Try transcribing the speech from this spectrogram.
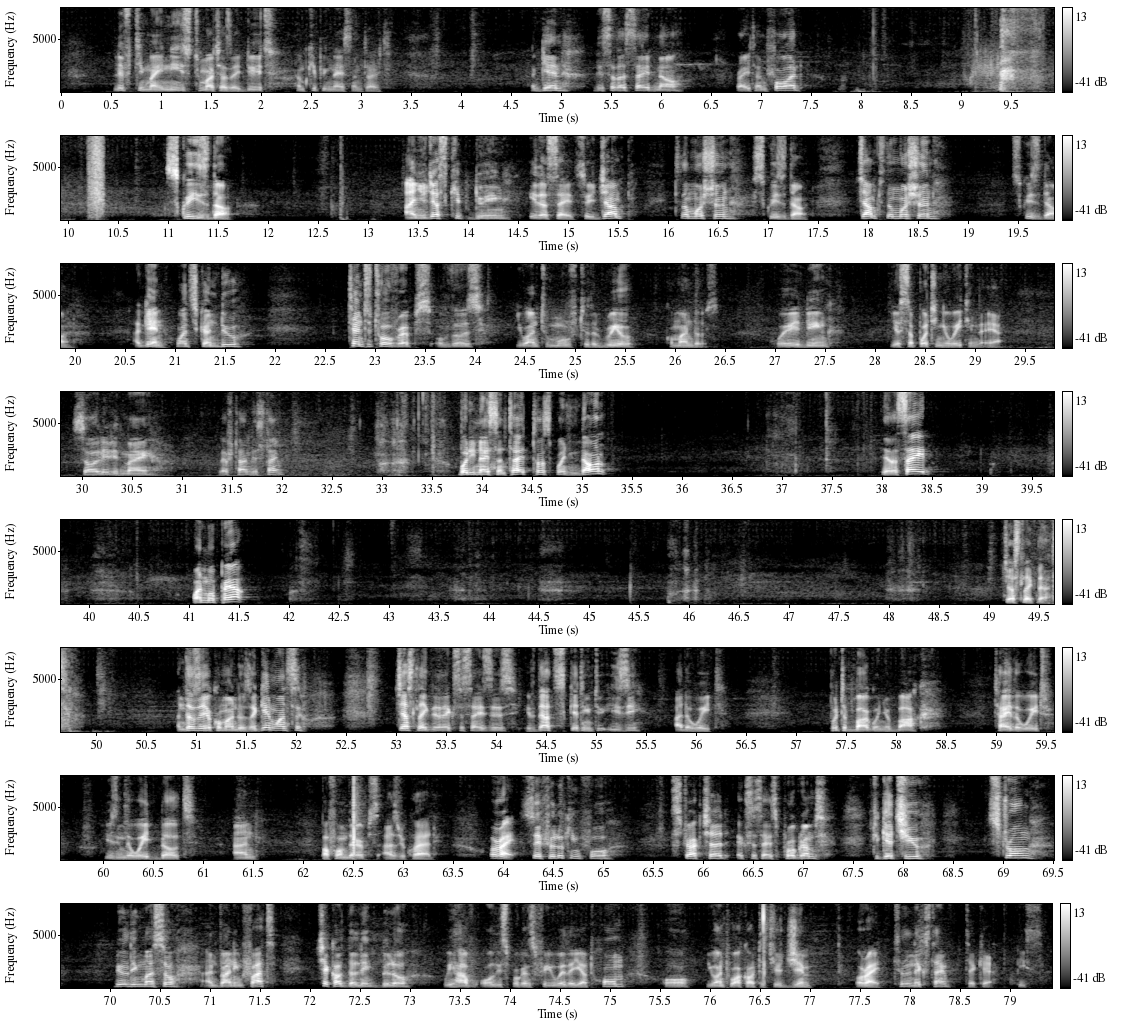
lifting my knees too much as I do it. I'm keeping nice and tight. Again, this other side now, right hand forward. Squeeze down. And you just keep doing either side. So you jump to the motion, squeeze down. Jump to the motion, squeeze down. Again, once you can do 10 to 12 reps of those, you want to move to the real commandos, where you're doing, you're supporting your weight in the air. So I'll lead with my left hand this time. Body nice and tight, toes pointing down. The other side. One more pair. Just like that. And those are your commandos. Again, once, just like the exercises, if that's getting too easy, add a weight. Put a bag on your back, tie the weight using the weight belt and perform the reps as required. All right, so if you're looking for structured exercise programs to get you strong, building muscle, and burning fat, check out the link below. We have all these programs for you, whether you're at home or you want to work out at your gym. All right, till next time, take care. Peace.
